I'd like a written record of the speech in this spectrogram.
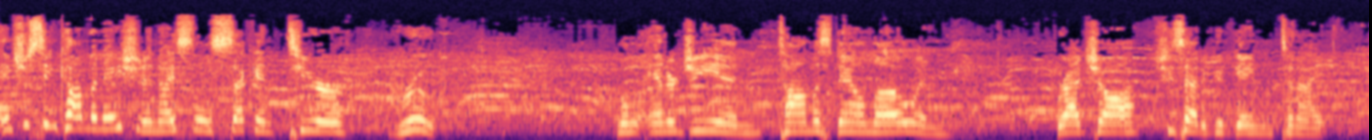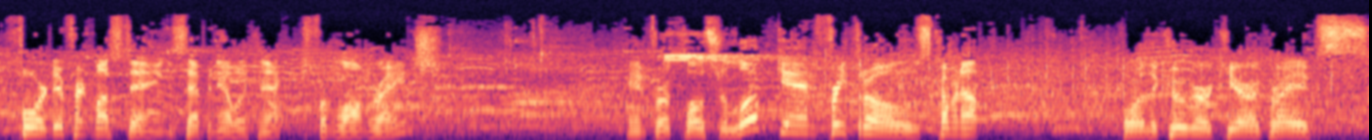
interesting combination, a nice little second-tier group. Little energy and Thomas down low and Bradshaw. She's had a good game tonight. Four different Mustangs have been able to connect from long range. And for a closer look, and free throws coming up for the Cougar, Kiara Graves.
